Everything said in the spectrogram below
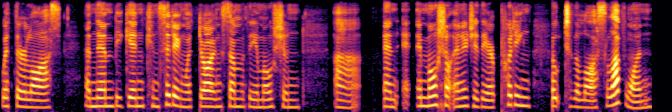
with their loss and then begin considering withdrawing some of the emotion uh, and emotional energy they are putting out to the lost loved one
